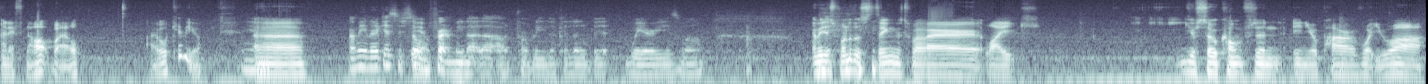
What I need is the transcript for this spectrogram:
and if not, well, I will kill you. Yeah. Uh, I mean, I guess if someone yeah. threatened me like that, I'd probably look a little bit weary as well. I mean, it's one of those things where, like, you're so confident in your power of what you are,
